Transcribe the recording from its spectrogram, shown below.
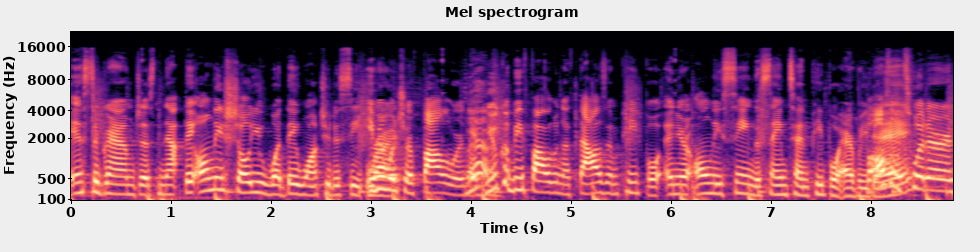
Instagram just now they only show you what they want you to see, even Right. with your followers. Like Yeah. you could be following a thousand people and you're only seeing the same ten people every day. But also Twitter,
